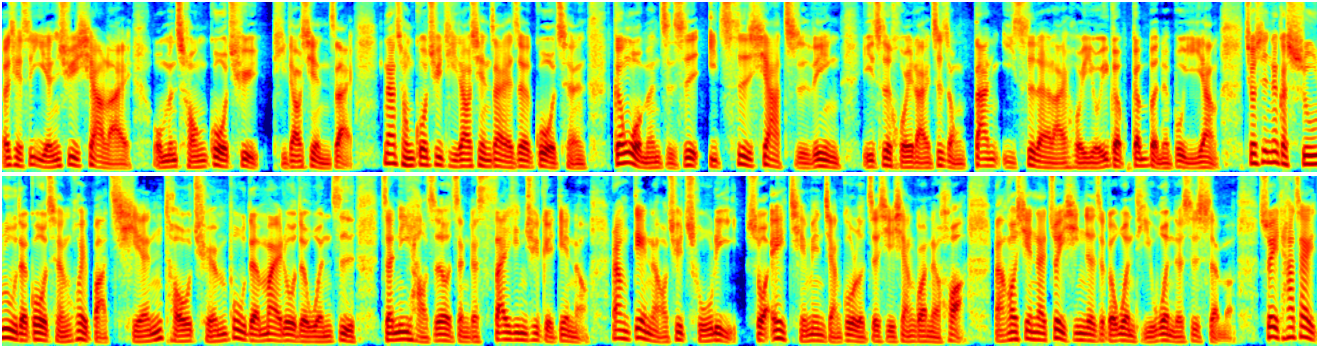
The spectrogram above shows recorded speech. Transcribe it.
而且是延续下来。我们从过去提到现在，那从过去提到现在的这个过程，跟我们只是一次下指令，一次回来这种单一次的来回，有一个根本的不一样，就是那个输入的过程会把前头全部的脉络的文字整理好之后，整个塞进去给电脑，让电脑去处理，说，哎，前面讲过了这些相关的话，然后现在最新的这个问题问的是什么？所以他在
